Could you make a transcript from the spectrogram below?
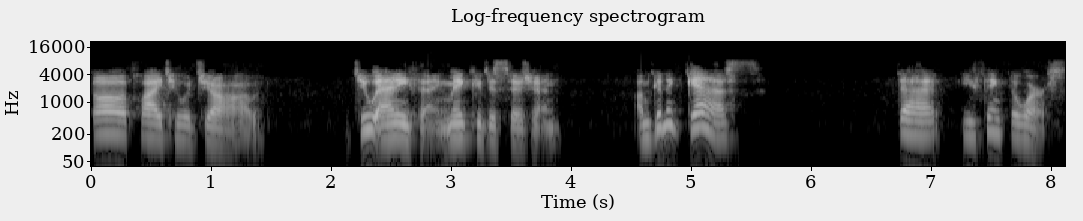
oh, apply to a job, do anything, make a decision. I'm going to guess that you think the worst.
